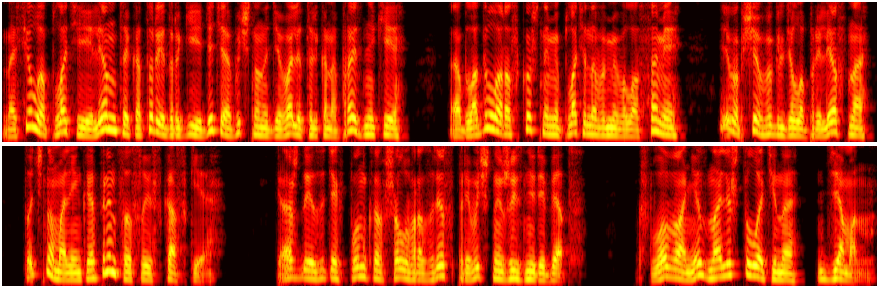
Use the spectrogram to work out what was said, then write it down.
носила платья и ленты, которые другие дети обычно надевали только на праздники, обладала роскошными платиновыми волосами и вообще выглядела прелестно, точно маленькая принцесса из сказки. Каждый из этих пунктов шел вразрез с привычной жизнью ребят. К слову, они знали, что Латина – демон.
